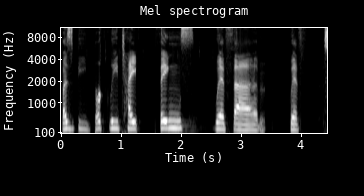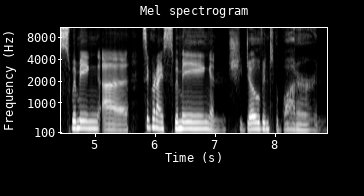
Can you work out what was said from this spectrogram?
Busby Berkeley type things with um with swimming, uh, synchronized swimming, and she dove into the water and.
